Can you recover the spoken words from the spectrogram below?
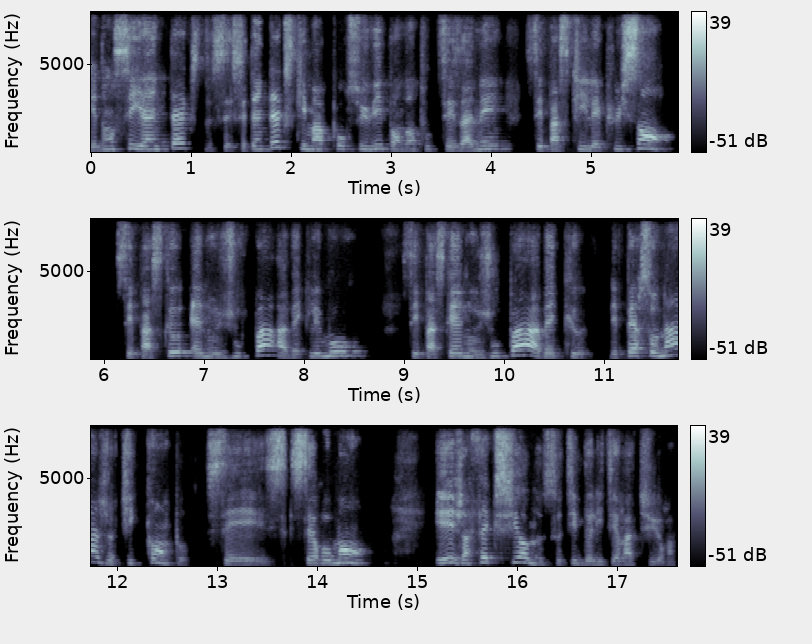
Et donc, s'il y a un texte, c'est un texte qui m'a poursuivi pendant toutes ces années, c'est parce qu'il est puissant, c'est parce qu'elle ne joue pas avec les mots, c'est parce qu'elle ne joue pas avec euh, les personnages qui campent ces, ces romans. Et j'affectionne ce type de littérature.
